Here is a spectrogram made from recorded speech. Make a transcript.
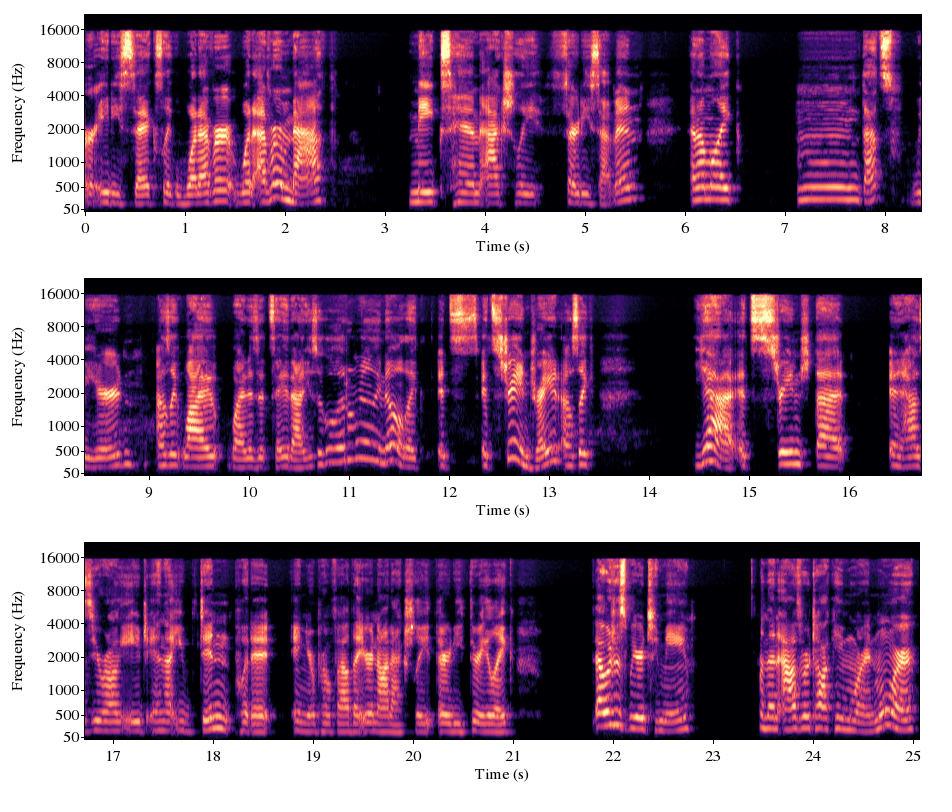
or 86, like whatever, whatever math makes him actually 37. And I'm like, mm, that's weird. I was like, why, why does it say that? He's like, well, I don't really know. Like, it's, it's strange, right? I was like, yeah, it's strange that it has your wrong age and that you didn't put it in your profile that you're not actually 33. Like, that was just weird to me. And then as we're talking more and more,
